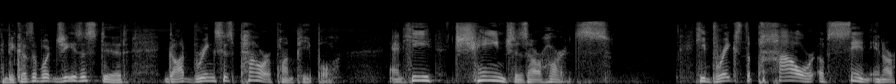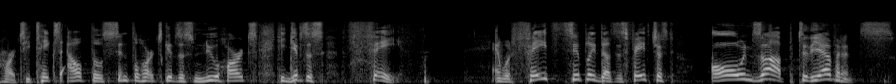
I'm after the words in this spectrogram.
And because of what Jesus did, God brings his power upon people, and he changes our hearts. He breaks the power of sin in our hearts. He takes out those sinful hearts, gives us new hearts. He gives us faith. And what faith simply does is faith just owns up to the evidence.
